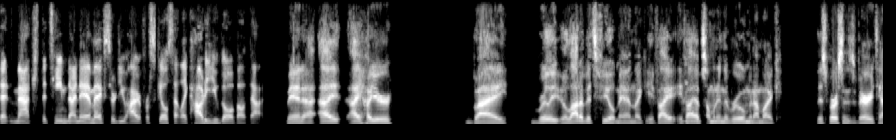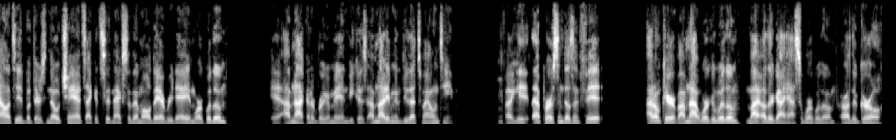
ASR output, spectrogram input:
that match the team dynamics or do you hire for skill set? Like, how do you go about that? Man, I, I, I hire by really a lot of it's feel, man. Like if I, if I have someone in the room and I'm like, this person is very talented, but there's no chance I could sit next to them all day, every day and work with them Eh, I'm not going to bring them in because I'm not even going to do that to my own team. Like if that person doesn't fit, I don't care if I'm not working with them. My other guy has to work with them or other girl,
